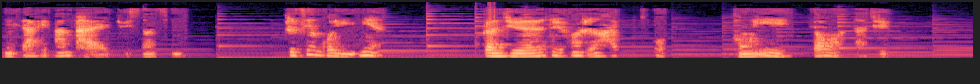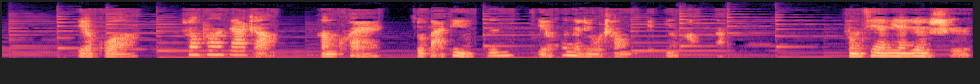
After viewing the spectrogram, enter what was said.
你家里安排去相亲，只见过一面，感觉对方人还不错，同意交往下去。结果双方家长很快就把订婚、结婚的流程给定好了，从见面认识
